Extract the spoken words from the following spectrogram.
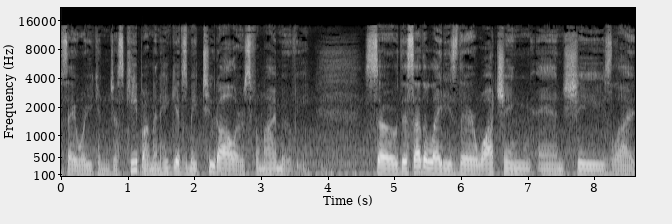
say, well, you can just keep them. And he gives me $2 for my movie. So this other lady's there watching, and she's like,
